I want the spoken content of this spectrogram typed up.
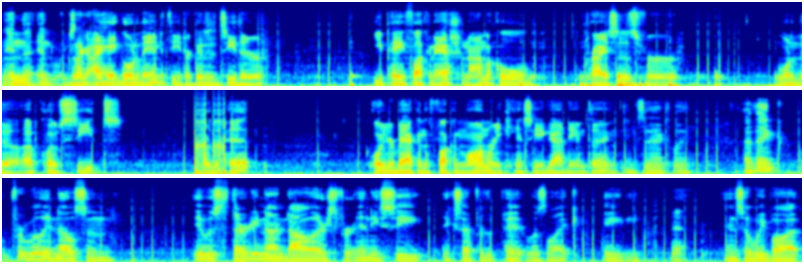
in the and it's like I hate going to the amphitheater because it's either you pay fucking astronomical prices for one of the up close seats or the pit, or you're back in the fucking lawn where you can't see a goddamn thing. exactly. I think for Willie Nelson, it was thirty nine dollars for any seat except for the pit was like eighty. Yeah. And so we bought,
